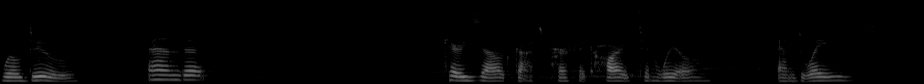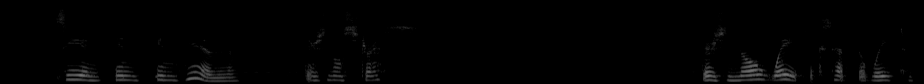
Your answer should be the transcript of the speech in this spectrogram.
will do and uh, carries out God's perfect heart and will and ways See, in, in, in Him, there's no stress. There's no weight except the weight of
